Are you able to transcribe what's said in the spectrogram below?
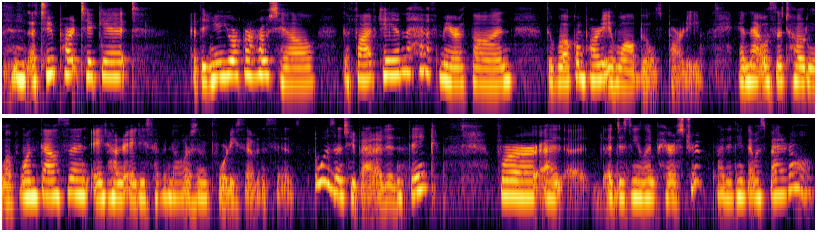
a two part ticket at the New Yorker Hotel, the 5K and the half marathon, the welcome party, and Wild Bill's party. And that was a total of $1,887.47. It wasn't too bad, I didn't think, for a, a Disneyland Paris trip. I didn't think that was bad at all.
